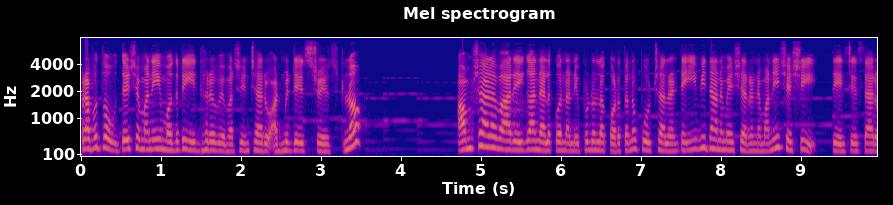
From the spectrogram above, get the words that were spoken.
ప్రభుత్వ ఉద్దేశమని మొదటి ఇద్దరు విమర్శించారు. అడ్మినిస్ట్రేషన్లో అంశాల వారీగా నెలకొన్న నిపుణుల కొరతను పూడ్చాలంటే ఈ విధానమే శరణమని శశి తేల్చేశారు.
